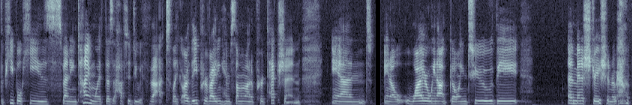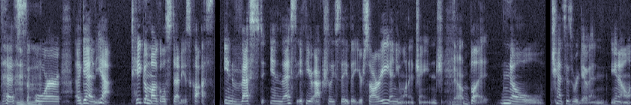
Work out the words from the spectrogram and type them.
the people he's spending time with, does it have to do with that? Like, are they providing him some amount of protection? And, you know, why are we not going to the administration about this? Mm-hmm. Or, again, yeah, take a Muggle studies class. Invest in this if you actually say that you're sorry and you want to change yeah but no chances were given, you know,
